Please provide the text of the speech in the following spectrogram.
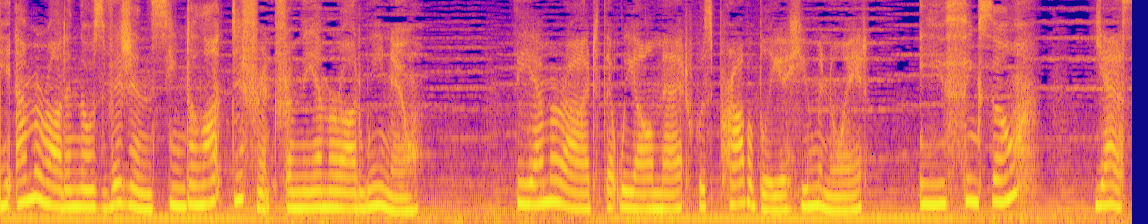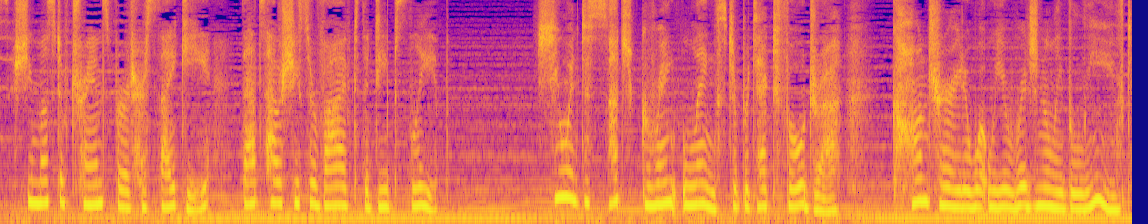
The Emeraude in those visions seemed a lot different from the Emeraude we knew. The Emeraude that we all met was probably a humanoid. You think so? Yes, she must have transferred her psyche. That's how she survived the deep sleep. She went to such great lengths to protect Fodra. Contrary to what we originally believed,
